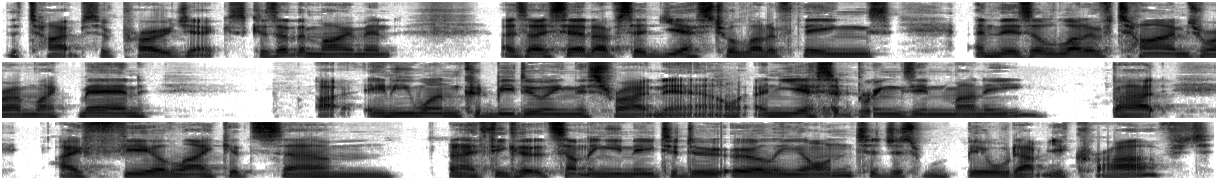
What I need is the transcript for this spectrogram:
the types of projects. Because at the moment, as I said, I've said yes to a lot of things, and there's a lot of times where I'm like, man, uh, anyone could be doing this right now. And yes, it brings in money, but I feel like it's um and I think that it's something you need to do early on to just build up your craft.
